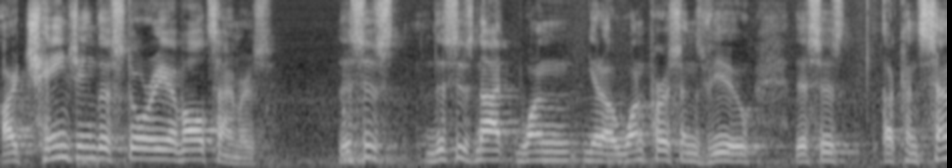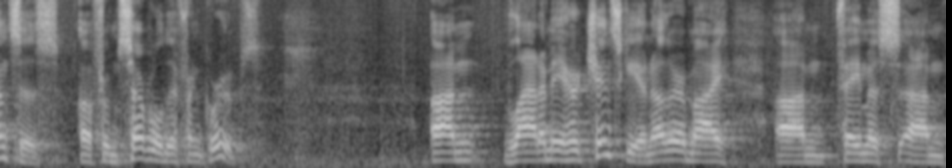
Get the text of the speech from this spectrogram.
are changing the story of Alzheimer's. This is, this is not one, you know, one person's view. This is a consensus uh, from several different groups. Um, Vladimir Hachinski, another of my um, famous um,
